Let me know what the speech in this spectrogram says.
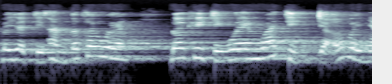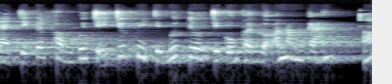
bây giờ chị thành cái thói quen. Đôi khi chị quen quá chị trở về nhà chị cái phòng của chị trước khi chị bước vô chị cũng phải gõ năm cái. À,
